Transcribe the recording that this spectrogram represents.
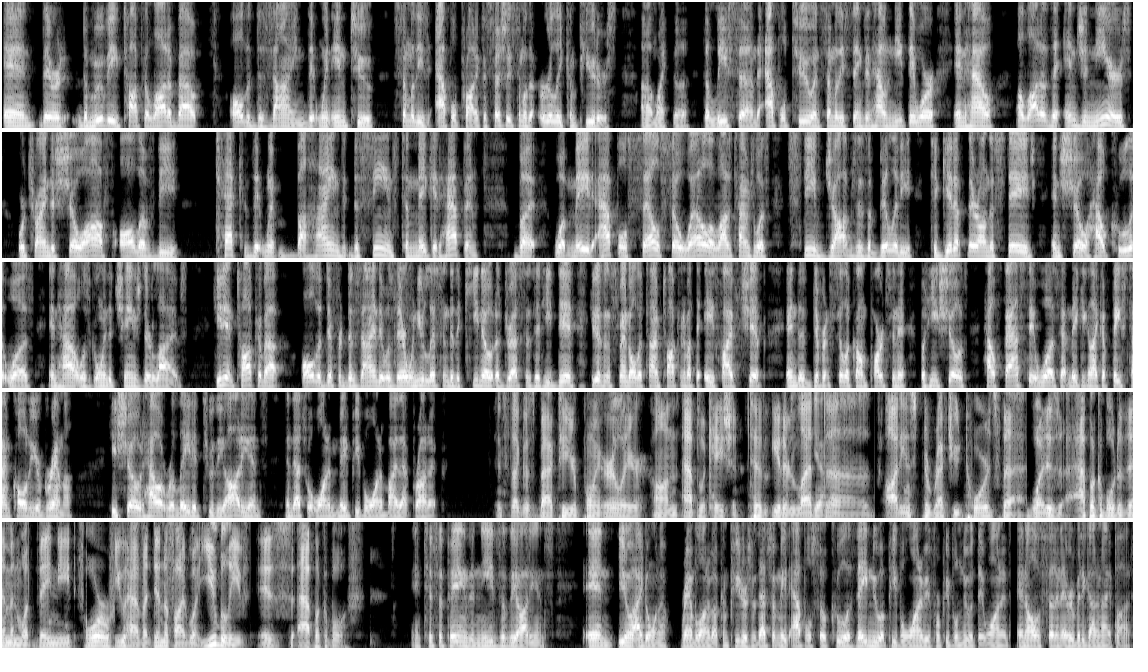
and there the movie talked a lot about all the design that went into some of these Apple products, especially some of the early computers, um, like the the Lisa and the Apple II, and some of these things, and how neat they were, and how a lot of the engineers were trying to show off all of the tech that went behind the scenes to make it happen. But what made Apple sell so well a lot of times was Steve Jobs' ability to get up there on the stage and show how cool it was and how it was going to change their lives. He didn't talk about all the different design that was there. When you listen to the keynote addresses that he did, he doesn't spend all the time talking about the A5 chip and the different silicon parts in it, but he shows how fast it was at making like a FaceTime call to your grandma. He showed how it related to the audience, and that's what wanted made people want to buy that product. And so that goes back to your point earlier on application to either let yeah. uh, audience direct you towards the what is applicable to them and what they need, or you have identified what you believe is applicable. Anticipating the needs of the audience. And you know, I don't want to ramble on about computers, but that's what made Apple so cool is they knew what people wanted before people knew what they wanted. And all of a sudden everybody got an iPod.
